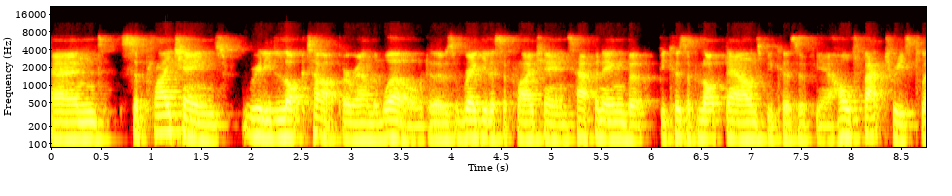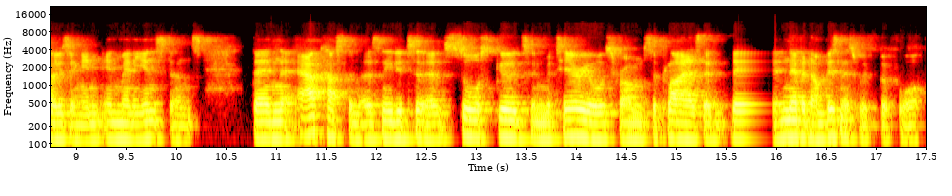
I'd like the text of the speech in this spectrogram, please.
and supply chains really locked up around the world. There was regular supply chains happening, but because of lockdowns, because of you know whole factories closing in in many instances then our customers needed to source goods and materials from suppliers that they'd never done business with before,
